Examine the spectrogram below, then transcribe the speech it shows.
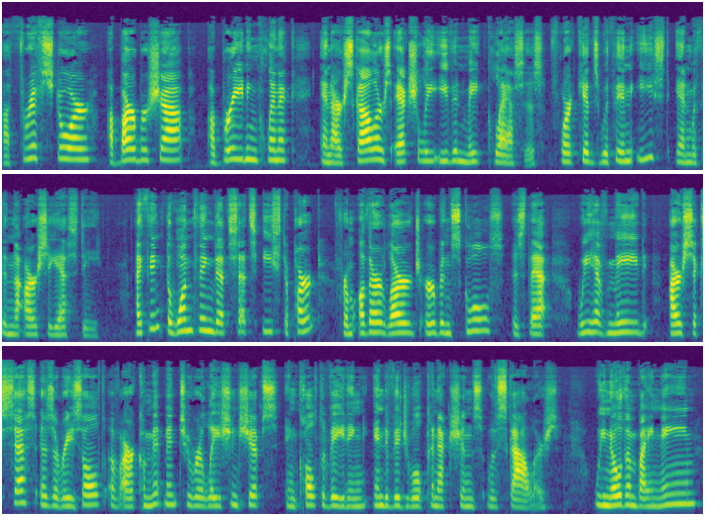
a thrift store, a barber shop, a braiding clinic, and our scholars actually even make classes for kids within East and within the RCSD. I think the one thing that sets East apart from other large urban schools is that we have made our success is a result of our commitment to relationships and cultivating individual connections with scholars. We know them by name,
